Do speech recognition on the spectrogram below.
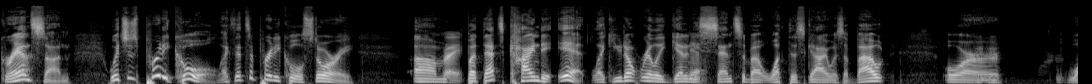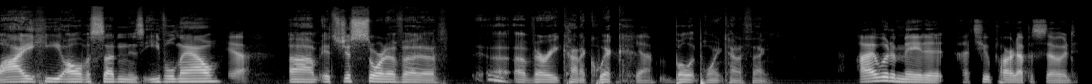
grandson, which is pretty cool. Like that's a pretty cool story. Um, Right. But that's kind of it. Like you don't really get any Yeah. sense about what this guy was about, or why he all of a sudden is evil now. Yeah. Um, it's just sort of a a, a very kind of quick Yeah. bullet point kind of thing. I would have made it a two part episode,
